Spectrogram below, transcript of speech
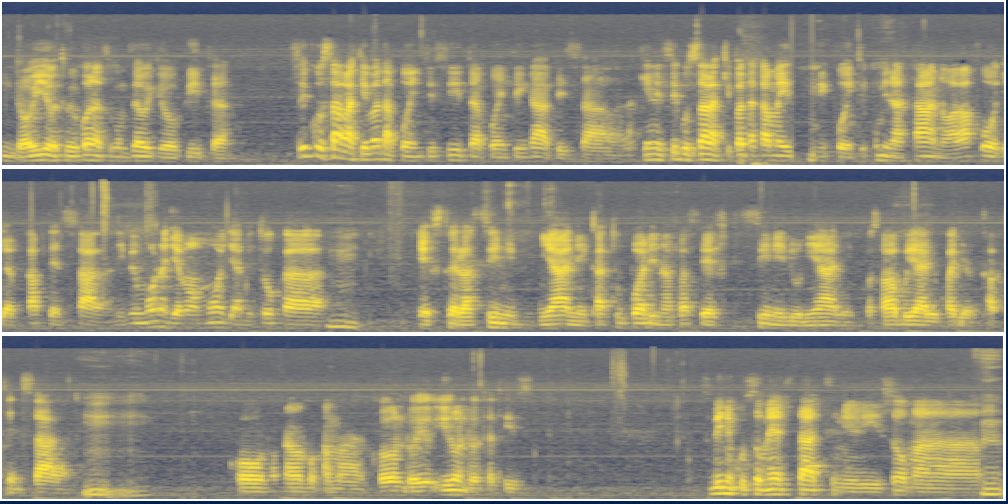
ndo hiyo tulikuwa nazungumzia wiki iliyopita. Siku sala akipata pointi sita pointi ngapi sawa, lakini siku sala akipata kama hizi pointi kumi na tano alafu hoja captain sala. Nimemwona jamaa mmoja ametoka Mm. elfu thelathini duniani katupwa hadi nafasi elfu tisini duniani kwa sababu yeye alikuwa ja captain sala Mm. Kwa hiyo unaona mambo kama hayo. kwa hiyo ndo hilo ndo tatizo. Subiri nikusomea stats nilisoma mm.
